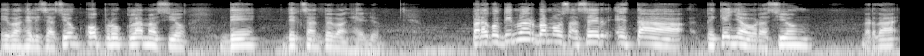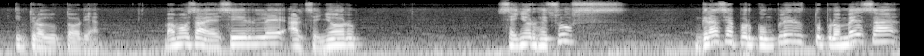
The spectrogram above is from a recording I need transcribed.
evangelización o proclamación de, del Santo Evangelio. Para continuar vamos a hacer esta pequeña oración, ¿verdad? Introductoria. Vamos a decirle al Señor, Señor Jesús, gracias por cumplir tu promesa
